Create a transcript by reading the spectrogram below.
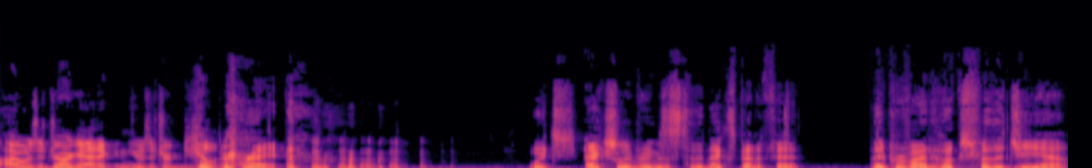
I was a drug addict and he was a drug dealer. right. Which actually brings us to the next benefit. They provide hooks for the GM.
